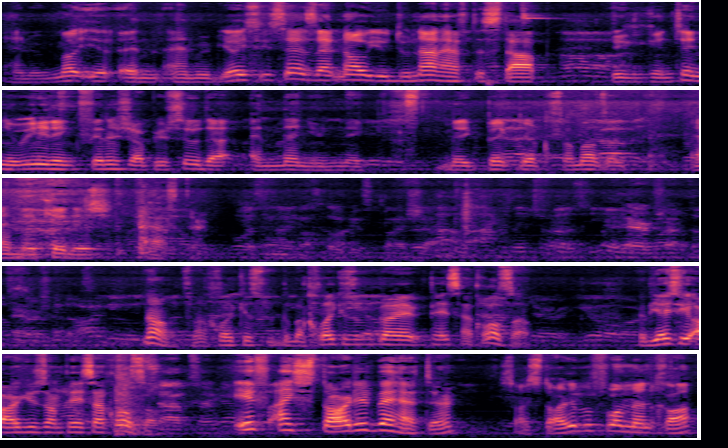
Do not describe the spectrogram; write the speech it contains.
and and and Rabbi Yossi says that no, you do not have to stop. You can continue eating, finish up your suda, and then you make make big birchas and make kiddush after. No, it's machlokes. The machlokes is by Pesach also. Rabbi Yossi argues on Pesach also. If I started beheter, so I started before Mincha.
